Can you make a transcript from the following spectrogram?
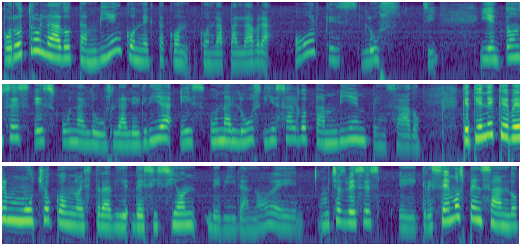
Por otro lado, también conecta con, con la palabra or, que es luz, ¿sí? Y entonces es una luz, la alegría es una luz y es algo tan bien pensado, que tiene que ver mucho con nuestra decisión de vida, ¿no? Eh, muchas veces eh, crecemos pensando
